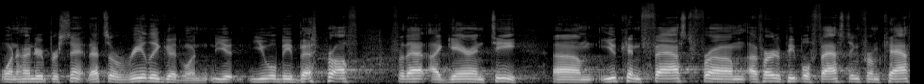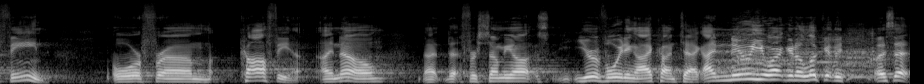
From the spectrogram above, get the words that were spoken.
100%. That's a really good one. You, you will be better off for that, I guarantee. Um, you can fast from, I've heard of people fasting from caffeine or from coffee. I know that, that for some of y'all, you're avoiding eye contact. I knew you weren't going to look at me. I said,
